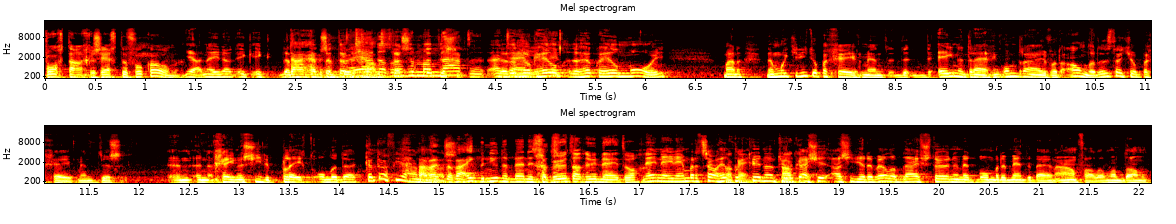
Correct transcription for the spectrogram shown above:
wordt dan gezegd, te voorkomen. Ja, nee, dat, ik, ik, dat, Daar hebben ze een punt ja, dat was een mandaat dat is, dat is ook heel, dat is ook heel mooi. Maar dan moet je niet op een gegeven moment de, de ene dreiging omdraaien voor de andere. Dus dat je op een gegeven moment dus een, een genocide pleegt onder de gaddafi aanhangers. waar, waar, ik benieuwd naar ben is... Gebeurt dat, nu? Nee, toch? Nee, nee, nee, maar dat zou heel goed kunnen natuurlijk... Als, je, als je die rebellen blijft steunen met bombardementen bij een aanvallen. Want dan...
